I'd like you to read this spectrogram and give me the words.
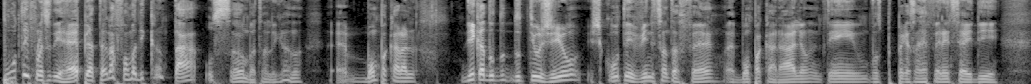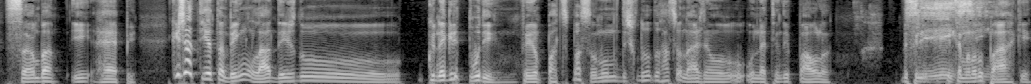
puta influência de rap até na forma de cantar o samba, tá ligado? É bom pra caralho. Dica do, do, do tio Gil, escutem Vini Santa Fé, é bom pra caralho. Tem, vou pegar essa referência aí de samba e rap. Que já tinha também lá desde o. Que o Negritude fez uma participação no disco do, do Racionais, né? O, o Netinho de Paula. Fim, Sim, de semana sim. do parque.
